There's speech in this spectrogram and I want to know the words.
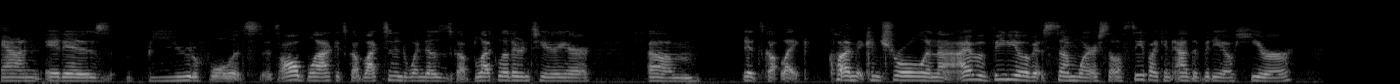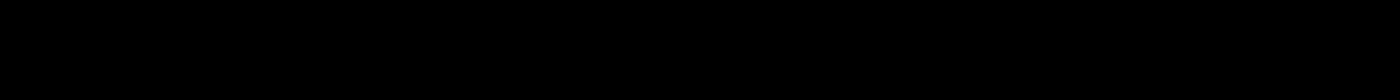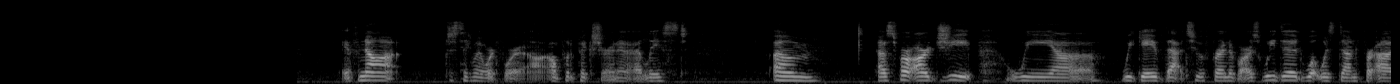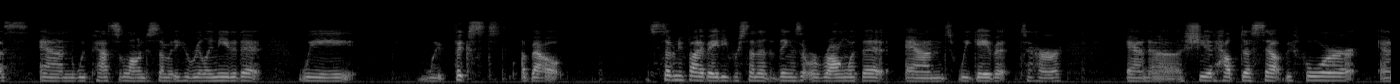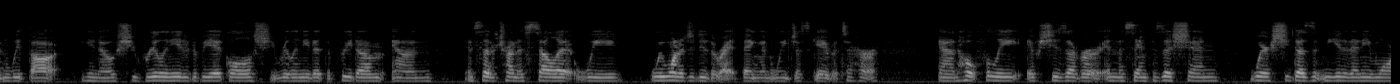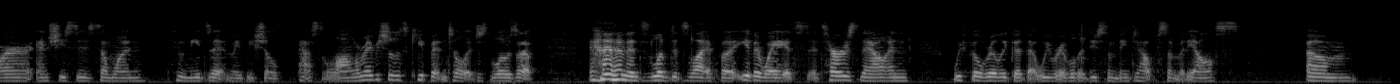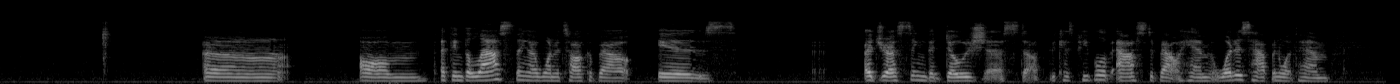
and it is beautiful. It's it's all black. It's got black tinted windows. It's got black leather interior. Um, it's got like climate control, and I have a video of it somewhere, so I'll see if I can add the video here. If not, just take my word for it. I'll put a picture in it at least. Um, as for our Jeep, we uh, we gave that to a friend of ours. We did what was done for us, and we passed it along to somebody who really needed it. We we fixed about 75-80% of the things that were wrong with it, and we gave it to her. And uh, she had helped us out before, and we thought, you know, she really needed a vehicle. She really needed the freedom, and instead of trying to sell it, we we wanted to do the right thing and we just gave it to her. And hopefully, if she's ever in the same position where she doesn't need it anymore and she sees someone who needs it, maybe she'll pass it along, or maybe she'll just keep it until it just blows up and it's lived its life. But either way, it's it's hers now, and we feel really good that we were able to do something to help somebody else. Um, uh, um, I think the last thing I want to talk about is addressing the Doja stuff because people have asked about him, what has happened with him,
